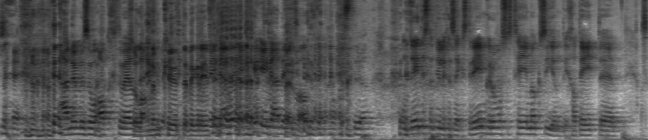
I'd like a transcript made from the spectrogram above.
Das ist äh, auch nicht mehr so aktuell. Schon lange nicht mehr gehört, der Begriff. ich, auch- ich auch nicht. Webmaster. Und dort war es natürlich ein extrem grosses Thema gewesen. und ich habe dort, äh, also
